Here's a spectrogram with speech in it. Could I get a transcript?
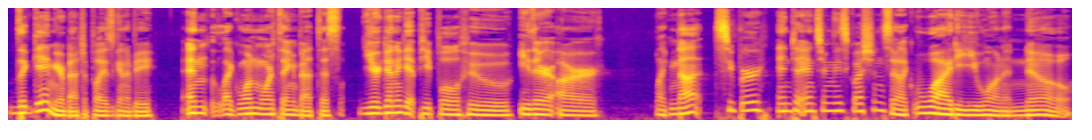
the game you're about to play is going to be and like one more thing about this you're going to get people who either are like not super into answering these questions they're like why do you want to know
